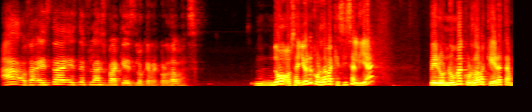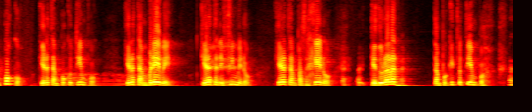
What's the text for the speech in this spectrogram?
Ah, o sea, esta, este flashback es lo que recordabas. No, o sea, yo recordaba que sí salía, pero no me acordaba que era tan poco, que era tan poco tiempo, que era tan breve, que era tan efímero, que era tan pasajero, que durara tan poquito tiempo.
